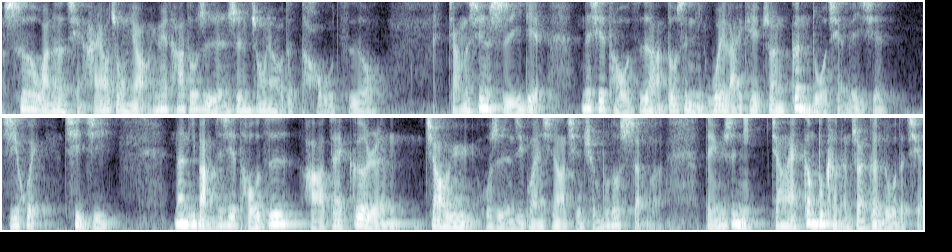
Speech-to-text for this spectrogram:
吃喝玩乐的钱还要重要，因为它都是人生重要的投资哦。讲的现实一点，那些投资啊，都是你未来可以赚更多钱的一些机会契机。那你把这些投资、啊，在个人教育或是人际关系上的钱全部都省了，等于是你将来更不可能赚更多的钱。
